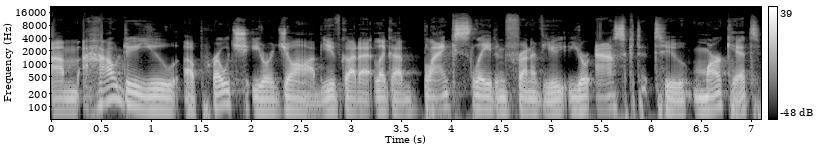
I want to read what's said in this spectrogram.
um, how do you approach your job? You've got a like a blank slate in front of you. You're asked to market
